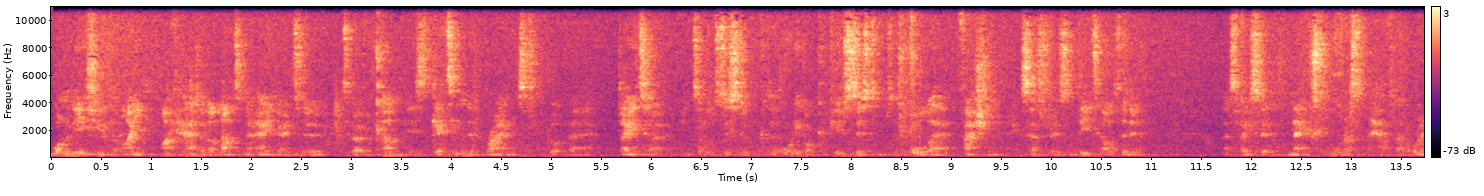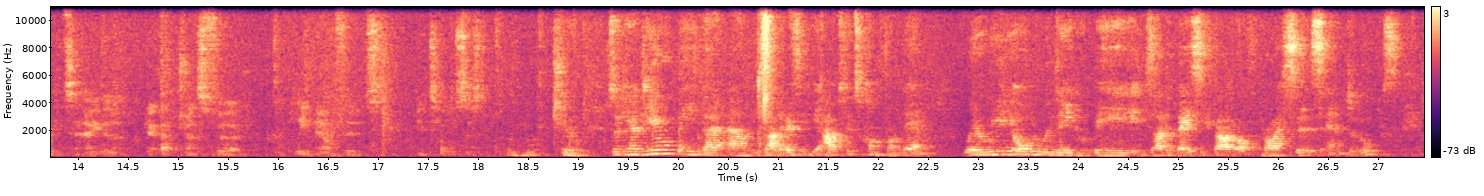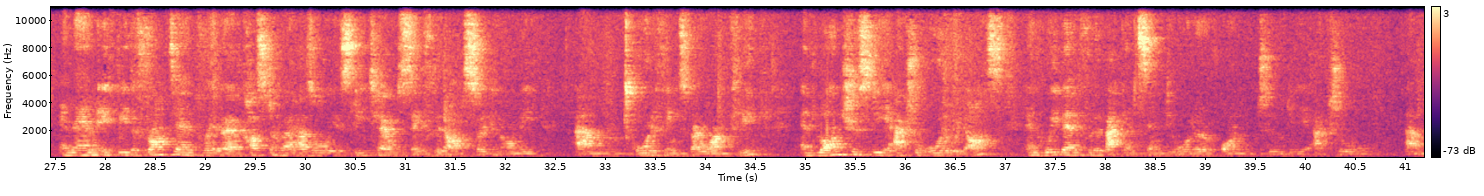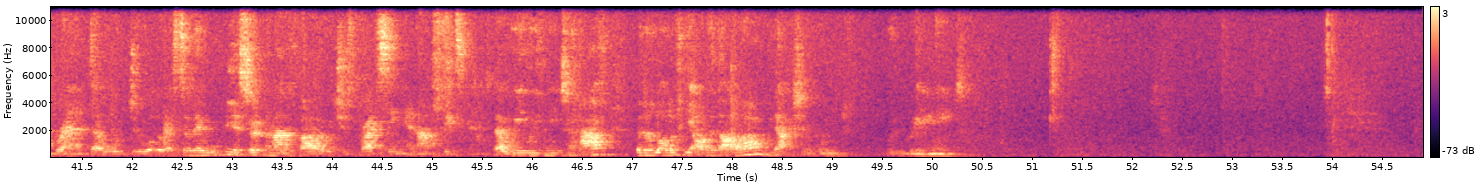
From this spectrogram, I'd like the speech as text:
one of the issues that I, I had, and I'd like to know how you're going to, to overcome, is getting the brands to put their data into the system, because they've already got computer systems with all their fashion accessories and details in it. Let's face it, Next, all the rest of them have that already. So how are you going to get that transfer complete outfits into your system? Mm-hmm. True. So the idea would be that um, exactly basically the outfits come from them, where really all we would need would be exactly basic data of prices and the looks. And then it'd be the front end where the customer has all his details saved with us so he can only um, order things by one click and launches the actual order with us. And we then, for the back end, send the order on to the actual um, brand that would do all the rest. So there would be a certain amount of data, which is pricing and outfits, that we would need to have. But a lot of the other data we actually wouldn't, wouldn't really need.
